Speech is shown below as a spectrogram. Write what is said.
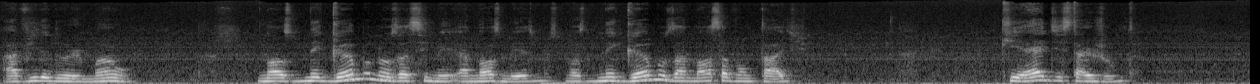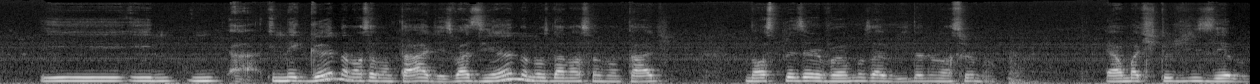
a vida do irmão, nós negamos-nos a, si, a nós mesmos, nós negamos a nossa vontade, que é de estar junto, e, e, e negando a nossa vontade, esvaziando-nos da nossa vontade, nós preservamos a vida do nosso irmão. É uma atitude de zelo.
